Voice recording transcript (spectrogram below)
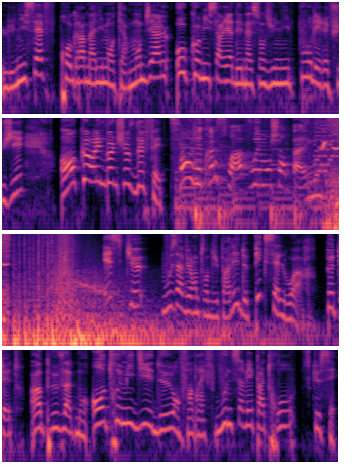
l'UNICEF, Programme alimentaire mondial, au Commissariat des Nations Unies pour les réfugiés. Encore une bonne chose de faite. Oh, j'ai très soif, où est mon champagne? Est-ce que vous avez entendu parler de Pixel War Peut-être, un peu vaguement, entre midi et deux, enfin bref, vous ne savez pas trop ce que c'est.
